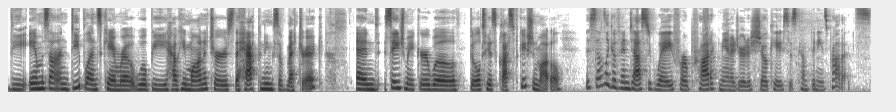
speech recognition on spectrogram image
The Amazon DeepLens camera will be how he monitors the happenings of Metric, and SageMaker will build his classification model. This sounds like a fantastic way for a product manager to showcase his company's products.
